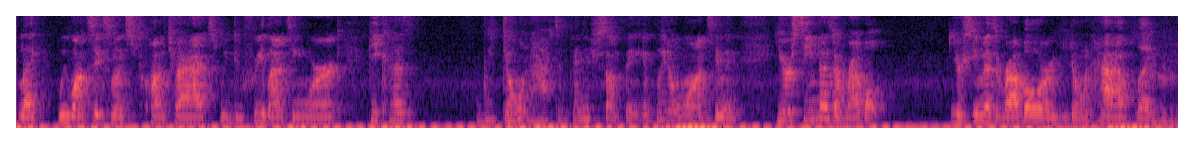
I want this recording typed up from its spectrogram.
like we want six months contracts, we do freelancing work because we don't have to finish something if we don't want to, and you're seen as a rebel. You're seen as a rebel, or you don't have like Mm.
